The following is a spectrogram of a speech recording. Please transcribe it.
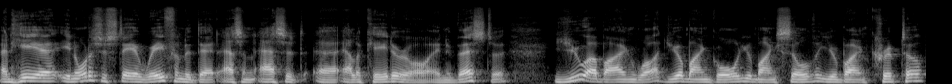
And here, in order to stay away from the debt as an asset uh, allocator or an investor, you are buying what? You're buying gold, you're buying silver, you're buying crypto,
